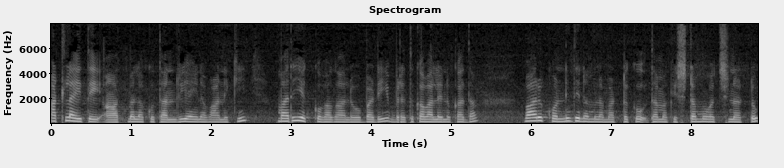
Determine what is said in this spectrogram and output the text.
అట్లయితే ఆత్మలకు తండ్రి అయిన వానికి మరీ ఎక్కువగా లోబడి బ్రతుకవలెను కదా? వారు కొన్ని దినముల మట్టుకు తమకిష్టము వచ్చినట్టు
